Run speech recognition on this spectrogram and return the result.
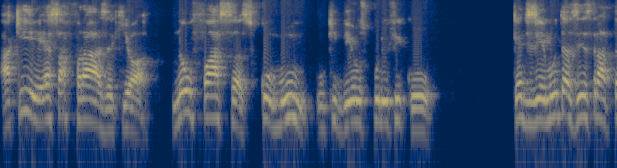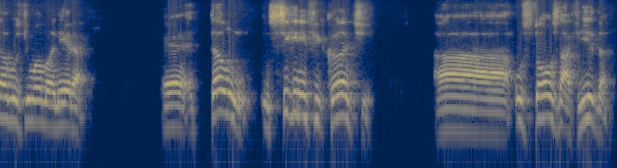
Aqui, essa frase aqui, ó, não faças comum o que Deus purificou. Quer dizer, muitas vezes tratamos de uma maneira é, tão insignificante ah, os dons da vida,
